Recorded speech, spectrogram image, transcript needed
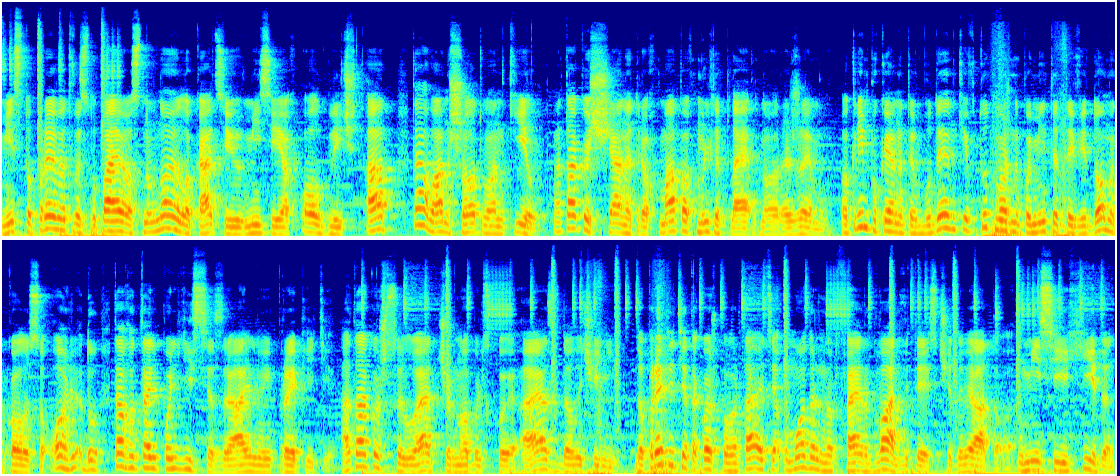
Місто Привид виступає основною локацією в місіях All Glitched Up та One Shot One Kill, а також ще на трьох мапах мультиплеєрного режиму. Окрім покинутих будинків, тут можна помітити відоме колесо огляду та готель Полісся з реальної Прип'яті, а також силует Чорнобильської АЕС в далечині. До Прип'яті також повертаються у Modern Warfare 2 2009 у місії Hidden,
